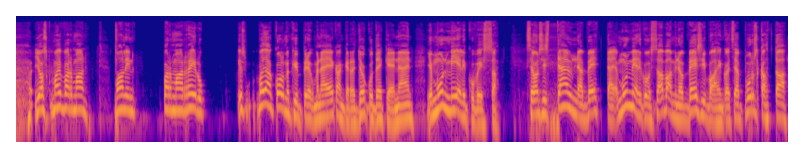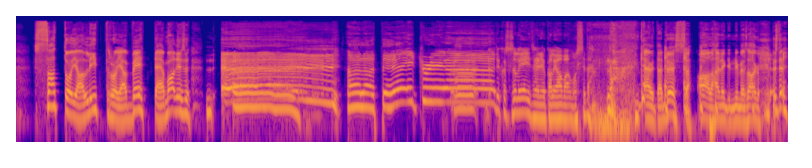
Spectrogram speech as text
jos mä varmaan, mä olin varmaan reilu jos vajaa 30, kun mä näin ekan kerran, että joku tekee näin. Ja mun mielikuvissa – se on siis täynnä vettä ja mun mielikuvassa avaaminen on vesivahinko, että se purskahtaa satoja litroja vettä ja mä olin se, ei, älä tee Adrian! Koska se oli Adrian, joka oli avaamassa sitä. No, käytännössä. Aalla hänenkin nimensä alkoi. Sitten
